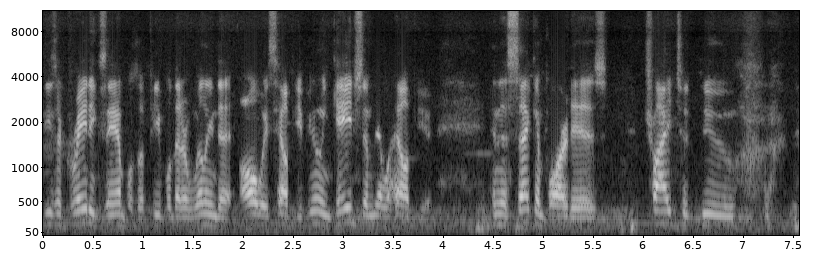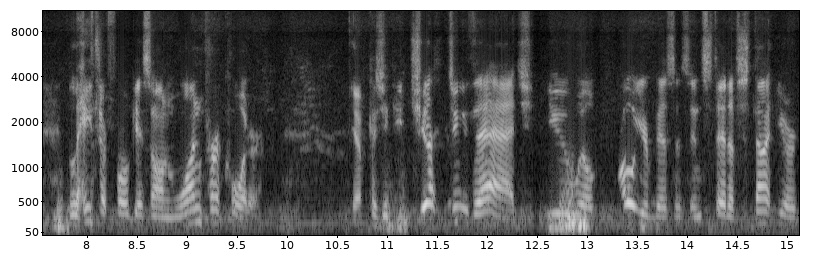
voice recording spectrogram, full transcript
These are great examples of people that are willing to always help you. If you engage them, they will help you. And the second part is try to do laser focus on one per quarter Yep. Because if you just do that, you will grow your business instead of stunt your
